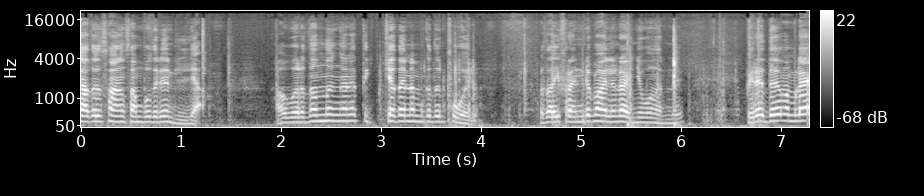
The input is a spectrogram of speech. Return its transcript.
യാതൊരു സാധനം സംഭവത്തിലും ഇല്ല. അപ്പോൾ വെറുതെ ഒന്ന് ഇങ്ങനെ തിക്കാതെ തന്നെ നമുക്കിത് പോരും. അപ്പോൾ ഈ ഫ്രണ്ട് മാലിന്റെ അഴിഞ്ഞു പോകുന്നുണ്ട് പിന്നെ ഇത് നമ്മുടെ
